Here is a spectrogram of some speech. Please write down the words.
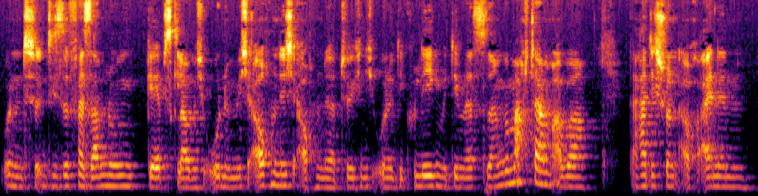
Und diese Versammlung gäbe es, glaube ich, ohne mich auch nicht, auch natürlich nicht ohne die Kollegen, mit denen wir es zusammen gemacht haben, aber da hatte ich schon auch einen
